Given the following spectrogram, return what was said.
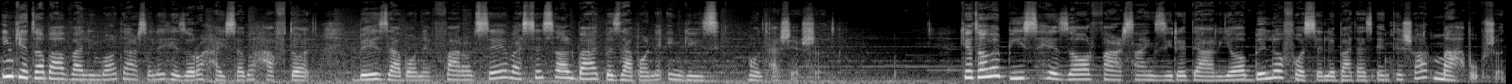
این کتاب اولین بار در سال 1870 به زبان فرانسه و سه سال بعد به زبان انگلیسی منتشر شد کتاب 20 هزار فرسنگ زیر دریا بلا فاصله بعد از انتشار محبوب شد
